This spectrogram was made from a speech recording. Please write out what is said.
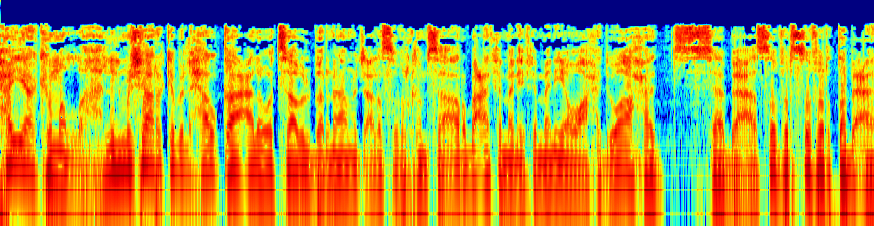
حياكم الله. للمشاركة بالحلقة على واتساب البرنامج على صفر خمسة أربعة ثمانية, ثمانية واحد, واحد سبعة صفر صفر. طبعا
